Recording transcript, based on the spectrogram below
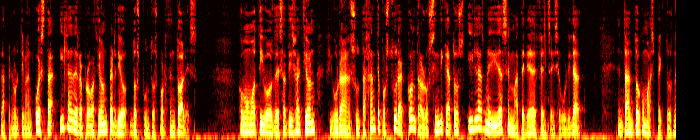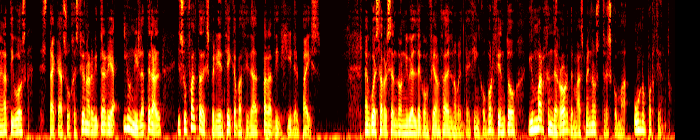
la penúltima encuesta, y la de reprobación perdió dos puntos porcentuales. Como motivos de satisfacción figuran su tajante postura contra los sindicatos y las medidas en materia de defensa y seguridad. En tanto, como aspectos negativos, destaca su gestión arbitraria y unilateral y su falta de experiencia y capacidad para dirigir el país. La encuesta presenta un nivel de confianza del 95% y un margen de error de más o menos 3,1%.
